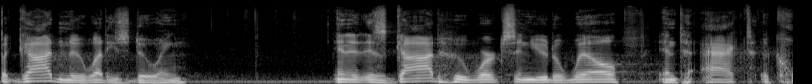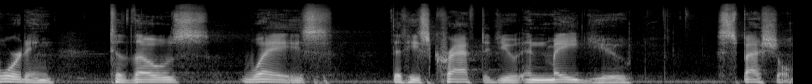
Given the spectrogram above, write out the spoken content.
But God knew what he's doing. And it is God who works in you to will and to act according to those ways that He's crafted you and made you special.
